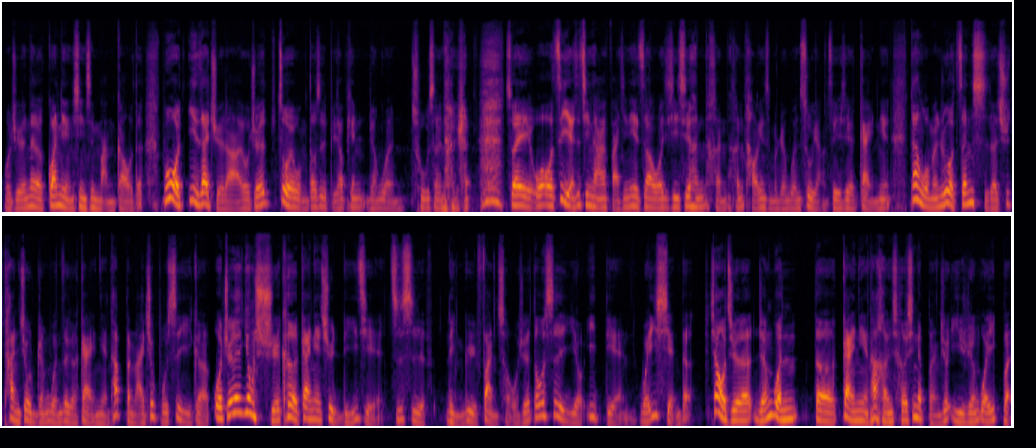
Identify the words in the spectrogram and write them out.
我觉得那个关联性是蛮高的。不过我一直在觉得啊，我觉得作为我们都是比较偏人文出身的人，所以我我自己也是经常反省。你也知道，我其实很很很讨厌什么人文素养这一些概念。但我们如果真实的去探究人文这个概念，它本来就不是一个，我觉得用学科的概念去理解知识领域范畴，我觉得都是有一点危险的。像我觉得人文的概念，它很核心的本就以人为本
